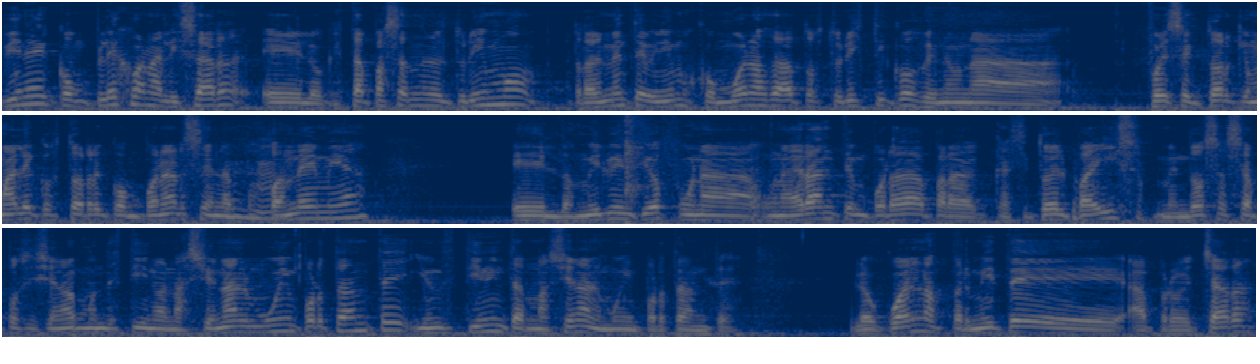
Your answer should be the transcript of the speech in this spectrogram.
Viene complejo analizar eh, lo que está pasando en el turismo. Realmente venimos con buenos datos turísticos. Viene una, fue el sector que más le costó recomponerse en la pospandemia. El 2022 fue una, una, gran temporada para casi todo el país. Mendoza se ha posicionado como un destino nacional muy importante y un destino internacional muy importante. Lo cual nos permite aprovechar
